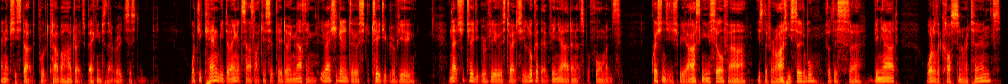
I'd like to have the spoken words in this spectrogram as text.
and actually start to put carbohydrates back into that root system. What you can be doing, it sounds like you sit there doing nothing, you're actually going to do a strategic review. And that strategic review is to actually look at that vineyard and its performance questions you should be asking yourself are is the variety suitable for this uh, vineyard? What are the costs and returns?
